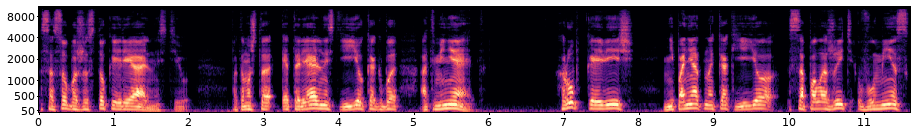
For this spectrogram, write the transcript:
с особо жестокой реальностью, потому что эта реальность ее как бы отменяет. Хрупкая вещь, непонятно, как ее соположить в уме с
